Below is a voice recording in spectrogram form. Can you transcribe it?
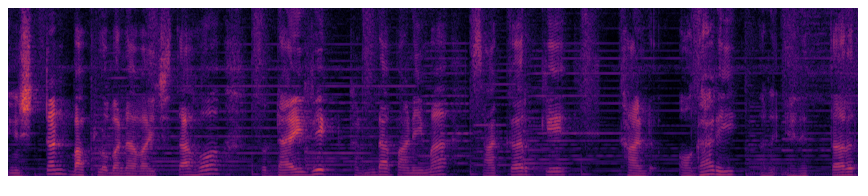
ઇન્સ્ટન્ટ બાફલો બનાવવા ઈચ્છતા હો, તો ડાયરેક્ટ ઠંડા પાણીમાં સાકર કે ખાંડ ઓગાળી અને એને તરત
